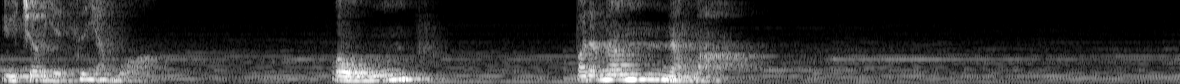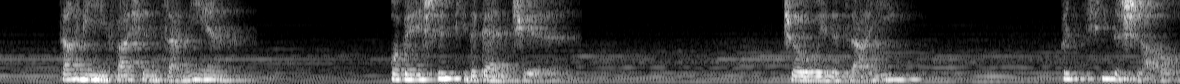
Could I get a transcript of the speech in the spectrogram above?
宇宙也滋养我。Om Padma Nama。当你发现杂念或被身体的感觉、周围的杂音分心的时候，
